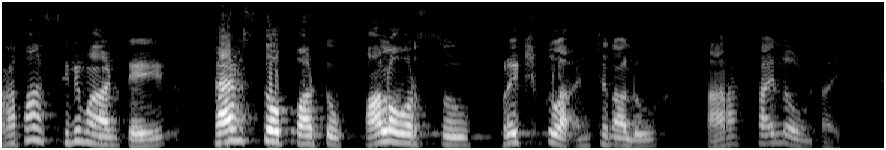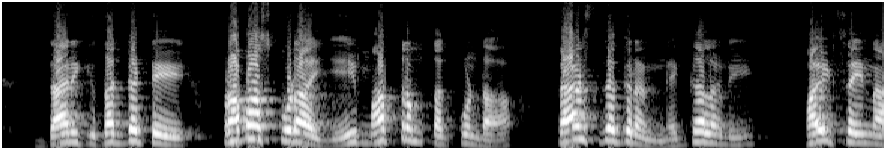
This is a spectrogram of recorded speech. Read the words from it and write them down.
ప్రభాస్ సినిమా అంటే ఫ్యాన్స్తో పాటు ఫాలోవర్స్ ప్రేక్షకుల అంచనాలు తారాస్థాయిలో ఉంటాయి. దానికి తగ్గట్టే ప్రభాస్ కూడా ఏమాత్రం తగ్గకుండా ఫ్యాన్స్ దగ్గర నెగ్గాలని ఫైట్స్ అయినా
